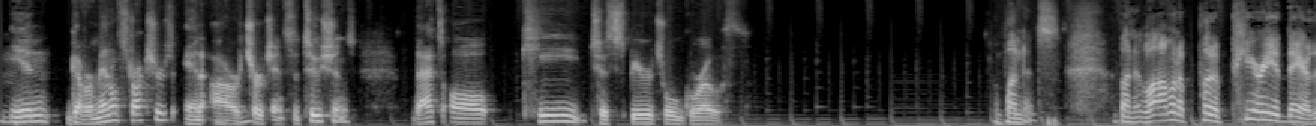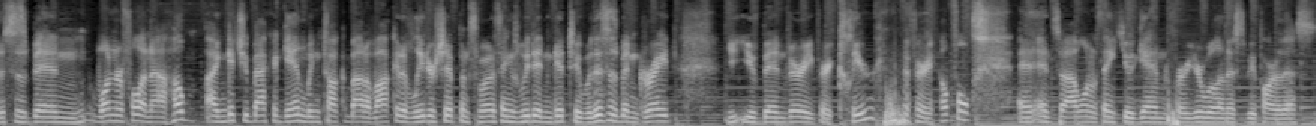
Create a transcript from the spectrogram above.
Mm-hmm. In governmental structures, in our mm-hmm. church institutions. That's all key to spiritual growth abundance. Abundance. Well i'm going to put a period there. This has been wonderful and i hope i can get you back again. We can talk about evocative leadership and some other things we didn't get to but this has been great. You, have been very very clear very helpful and, and so i want to thank you again for your willingness to be part of this.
